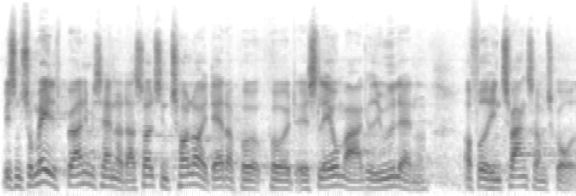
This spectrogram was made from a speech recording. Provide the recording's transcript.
Hvis en somalisk børnemishandler, der har solgt sin 12-årige datter på, på et øh, slavemarked i udlandet og fået hende tvangsomskåret,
